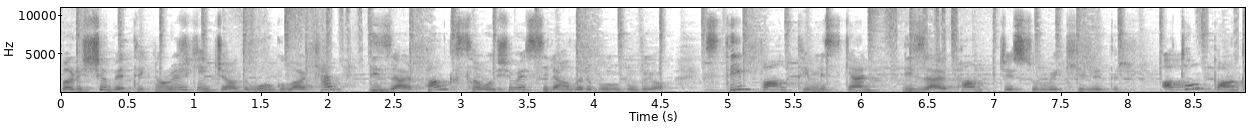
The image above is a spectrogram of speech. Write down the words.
barışı ve teknolojik icadı vurgularken Dieselpunk savaşı ve silahları vurguluyor. Steampunk temizken Dieselpunk cesur ve kirlidir. Atompunk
